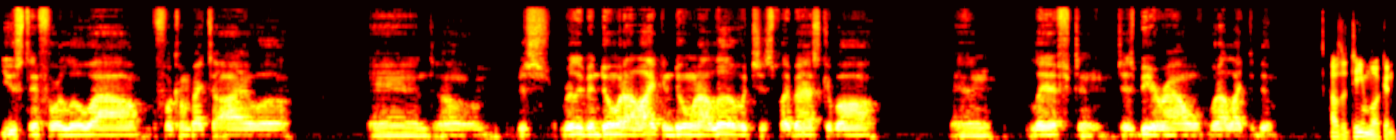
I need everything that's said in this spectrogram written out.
Houston for a little while before coming back to Iowa, and um, just really been doing what I like and doing what I love, which is play basketball and lift and just be around what I like to do. How's the team looking?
